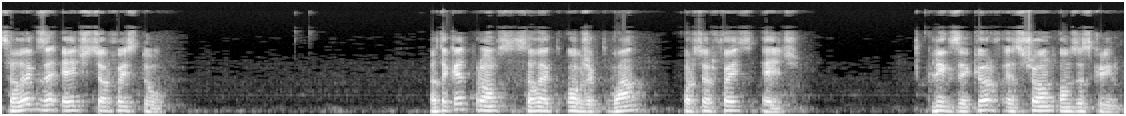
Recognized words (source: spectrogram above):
Select the Edge Surface tool. AutoCAD prompts select Object 1 for surface edge. Click the curve as shown on the screen.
